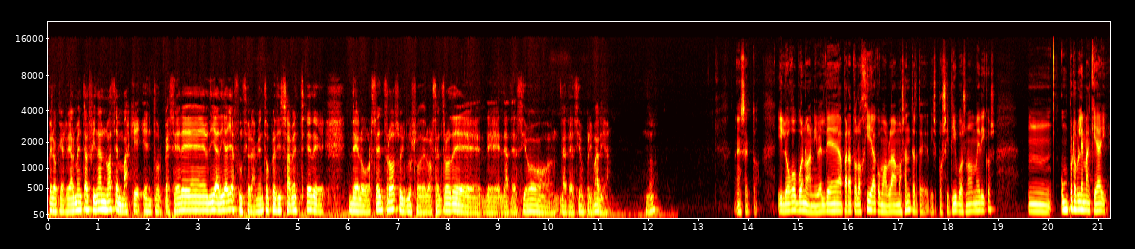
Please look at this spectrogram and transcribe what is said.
pero que realmente al final no hacen más que entorpecer el día a día y el funcionamiento precisamente de, de los centros o incluso de los centros de, de, atención de atención primaria, ¿no? Exacto. Y luego, bueno, a nivel de aparatología, como hablábamos antes, de dispositivos ¿no? médicos, Mm, un problema que hay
